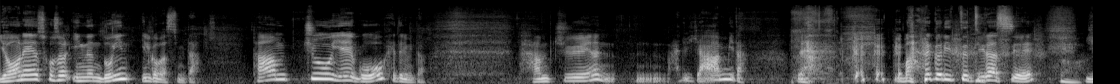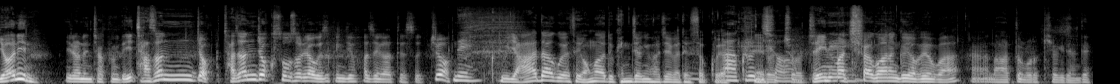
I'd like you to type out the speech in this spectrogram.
연애 소설 읽는 노인 읽어봤습니다. 다음 주 예고 해드립니다. 다음 주에는 음, 아주 야합니다. 네. 마르거리트 듀라스의 연인 이라는 작품입니다. 이 자선적 자전적 소설이라고 해서 굉장히 화제가 됐었죠. 네. 그리고 야하다고 해서 영화도 굉장히 화제가 됐었고요. 아, 그렇죠. 그렇죠. 제인 네. 마치라고 하는 그 여배우가 아, 나왔던 걸로 기억이 되는데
